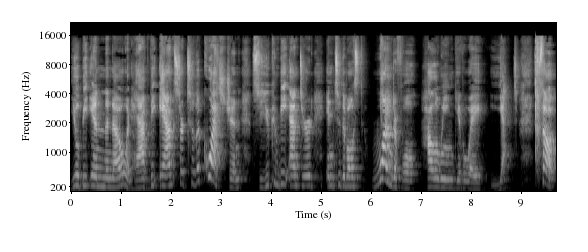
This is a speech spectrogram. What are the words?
You'll be in the know and have the answer to the question so you can be entered into the most wonderful Halloween giveaway yet. So,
